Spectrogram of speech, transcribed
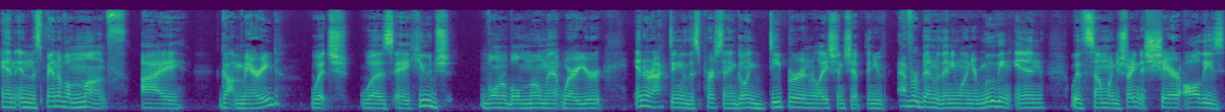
and in the span of a month, I got married, which was a huge vulnerable moment where you're interacting with this person and going deeper in relationship than you've ever been with anyone. You're moving in with someone. You're starting to share all these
